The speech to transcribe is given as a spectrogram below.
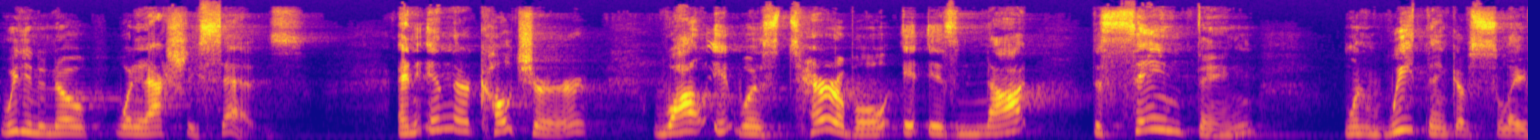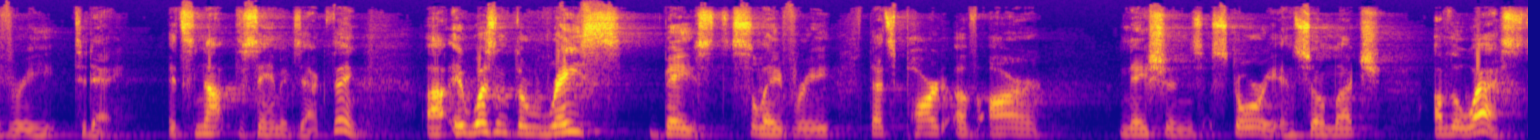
we need to know what it actually says. And in their culture, while it was terrible, it is not the same thing when we think of slavery today. It's not the same exact thing. Uh, it wasn't the race based slavery that's part of our nation's story and so much of the West.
